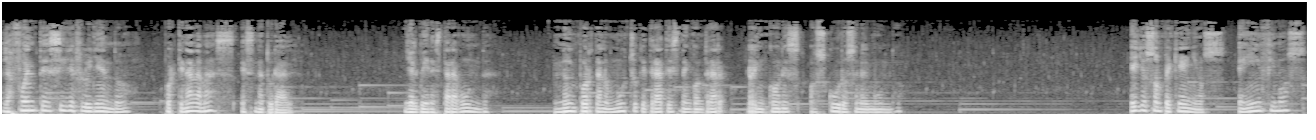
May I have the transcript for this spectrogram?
La fuente sigue fluyendo porque nada más es natural y el bienestar abunda. No importa lo mucho que trates de encontrar rincones oscuros en el mundo. Ellos son pequeños e ínfimos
